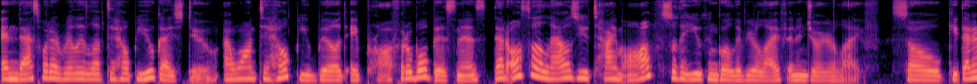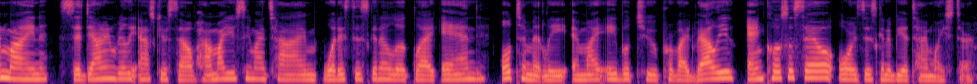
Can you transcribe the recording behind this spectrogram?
And that's what I really love to help you guys do. I want to help you build a profitable business that also allows you time off so that you can go live your life and enjoy your life. So keep that in mind. Sit down and really ask yourself, how am I using my time? What is this going to look like? And ultimately, am I able to provide value and close a sale, or is this going to be a time waster?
